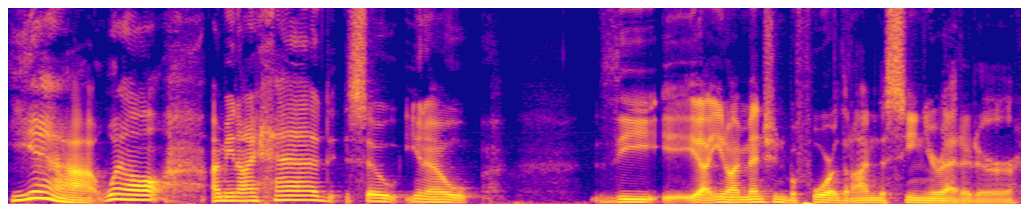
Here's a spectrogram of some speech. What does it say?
Yeah, well, I mean, I had so you know the yeah, you know I mentioned before that I'm the senior editor.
